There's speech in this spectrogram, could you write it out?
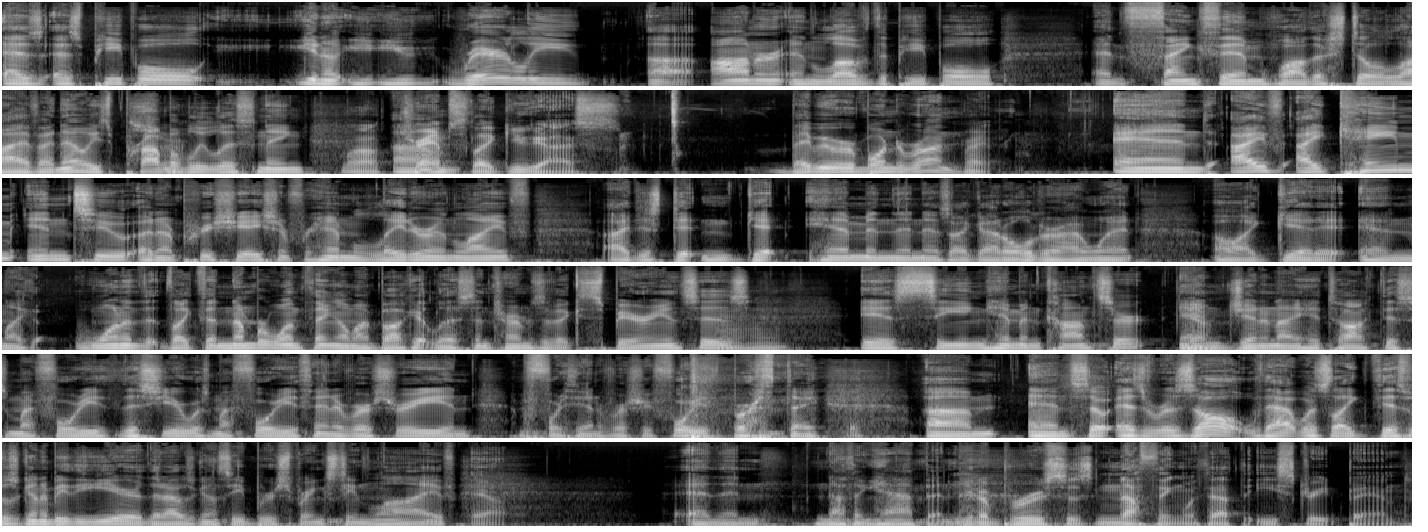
as as people, you know, you, you rarely uh, honor and love the people and thank them while they're still alive. I know he's probably listening. Well, Um, tramps like you guys, Baby, we were born to run. right? And I've I came into an appreciation for him later in life. I just didn't get him, and then as I got older, I went, "Oh, I get it." And like one of the like the number one thing on my bucket list in terms of experiences Mhm. is seeing him in concert. And Yeah. Jen and I had talked. This is my 40th. This year was my 40th anniversary and 40th anniversary, 40th birthday. Um, and so as a result, that was like this was going to be the year that I was going to see Bruce Springsteen live. Yeah. And then nothing happened. You know, Bruce is nothing without the E Street Band.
